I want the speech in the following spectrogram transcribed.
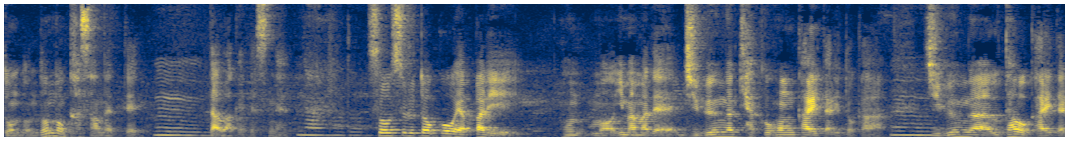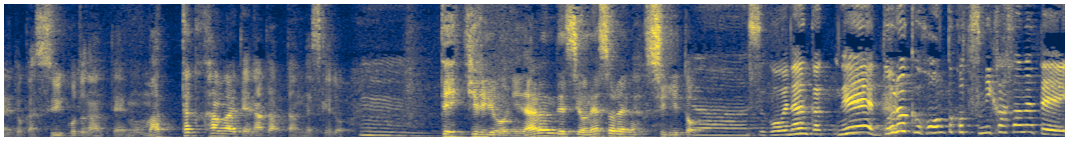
どんどんどんどん重ねてたわけですね、なるほど。そうするとこうやっぱりもう今まで自分が脚本書いたりとか、うん。自分が歌を書いたりとかそういうことなんてもう全く考えてなかったんですけどうん。できるようになるんですよねそれが不思議と。すごい。なんかね努力本当こう積み重ねて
